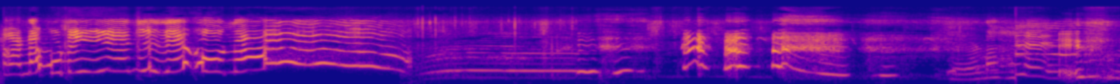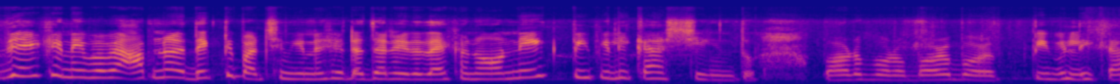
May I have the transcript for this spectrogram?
কাটা ফুটে গিয়েছে দেখো না এই দেখেন এভাবে আপনারা দেখতে পাচ্ছেন কিনা সেটা জানি এটা দেখেন অনেক পিপিলিকা আসছে কিন্তু। বড় বড় বড় বড় পিপিলিকা।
